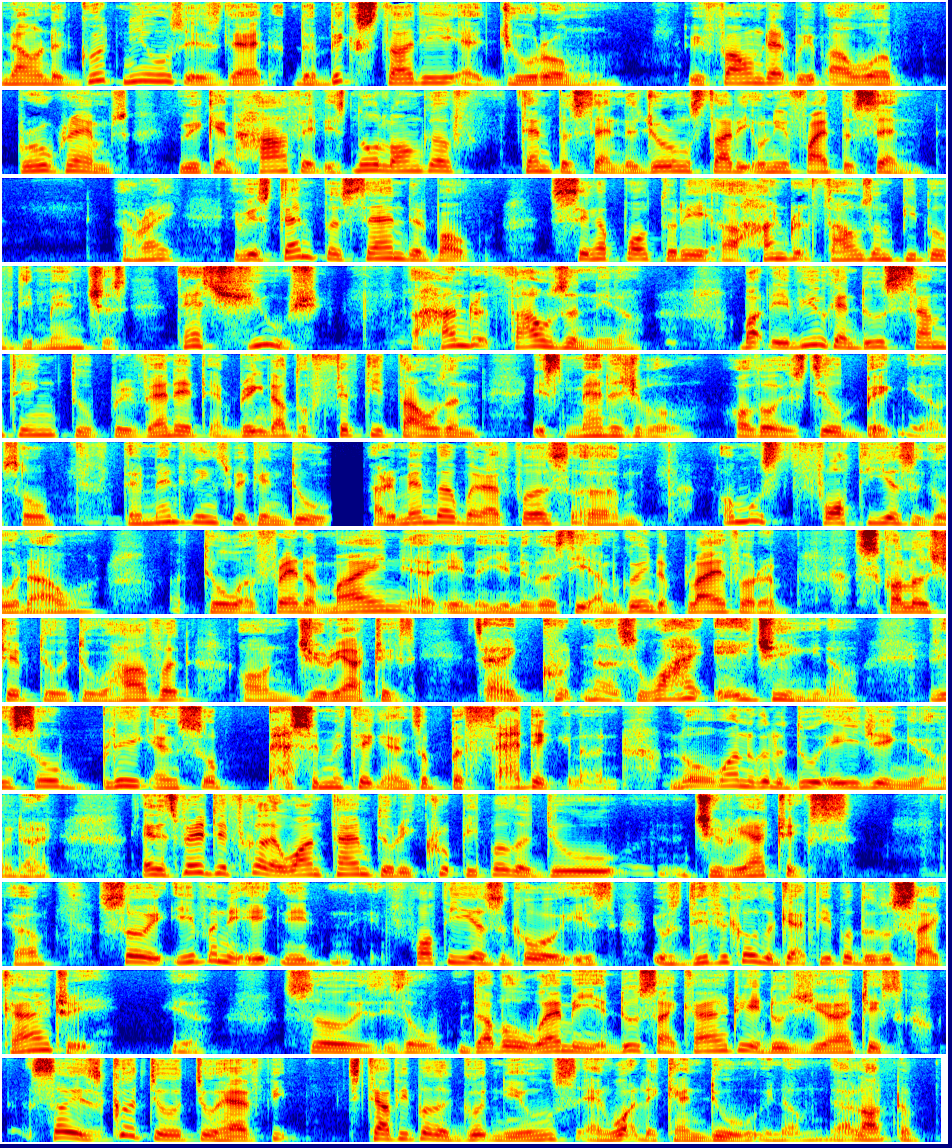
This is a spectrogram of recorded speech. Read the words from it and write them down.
Now, the good news is that the big study at Jurong, we found that with our programs, we can halve it. It's no longer 10%. The Jurong study, only 5%. All right? If it's 10%, about Singapore today, 100,000 people with dementias. That's huge. 100,000, you know. But if you can do something to prevent it and bring it down to 50,000, it's manageable, although it's still big, you know. So there are many things we can do. I remember when I first, um, almost 40 years ago now, told a friend of mine uh, in the university, I'm going to apply for a scholarship to, to Harvard on geriatrics. Thank goodness, why aging? You know, it is so bleak and so pessimistic and so pathetic. You know, no one going to do aging. You know, and it's very difficult at one time to recruit people to do geriatrics. Yeah? So even it, it, 40 years ago, it was difficult to get people to do psychiatry. Yeah. So it's, it's a double whammy. You do psychiatry and do geriatrics. So it's good to, to have to tell people the good news and what they can do. You know, a lot of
